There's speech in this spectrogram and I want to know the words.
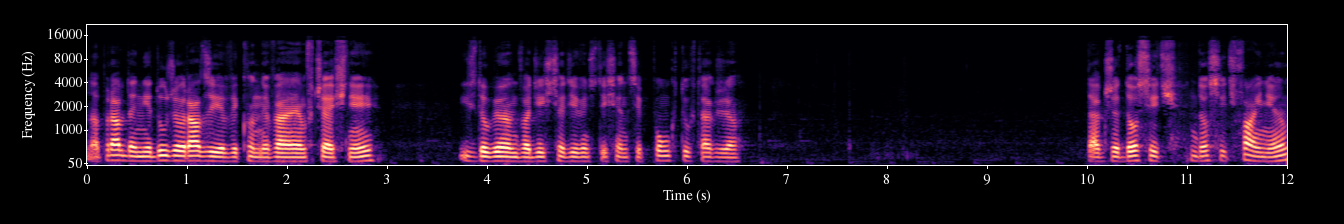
Naprawdę niedużo razy je wykonywałem wcześniej i zdobyłem 29 tysięcy punktów, także także dosyć, dosyć fajnie.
